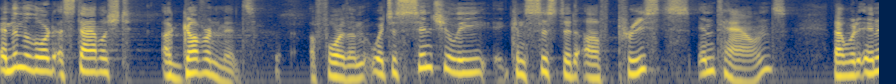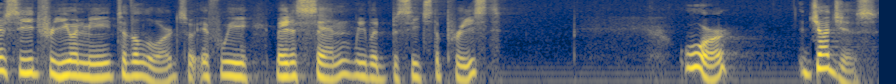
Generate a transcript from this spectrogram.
And then the Lord established a government for them, which essentially consisted of priests in towns that would intercede for you and me to the Lord. So if we made a sin, we would beseech the priest. Or judges,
